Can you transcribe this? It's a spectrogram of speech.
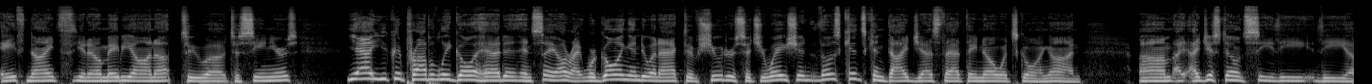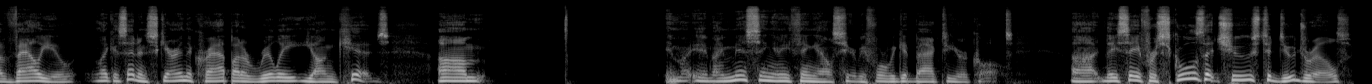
eighth, ninth, you know, maybe on up to uh, to seniors, yeah, you could probably go ahead and, say, all right, we're going into an active shooter situation. Those kids can digest that; they know what's going on. Um, I, I, just don't see the the uh, value, like I said, in scaring the crap out of really young kids. Um, am I am I missing anything else here before we get back to your calls? Uh, they say for schools that choose to do drills,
